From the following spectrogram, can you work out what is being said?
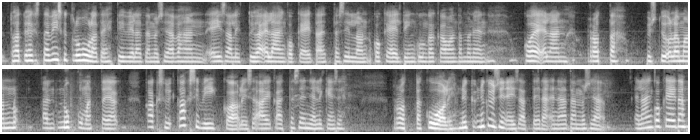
1950-luvulla tehtiin vielä tämmöisiä vähän ei-sallittuja eläinkokeita, että silloin kokeiltiin kuinka kauan tämmöinen koeeläin rotta pystyy olemaan tai nukkumatta ja kaksi, kaksi viikkoa oli se aika, että sen jälkeen se rotta kuoli. Nyky, nykyisin ei saa tehdä enää tämmöisiä eläinkokeita,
